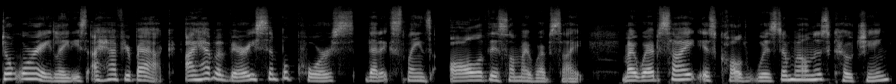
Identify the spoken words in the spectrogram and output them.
don't worry, ladies, I have your back. I have a very simple course that explains all of this on my website. My website is called Wisdom Wellness Coaching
